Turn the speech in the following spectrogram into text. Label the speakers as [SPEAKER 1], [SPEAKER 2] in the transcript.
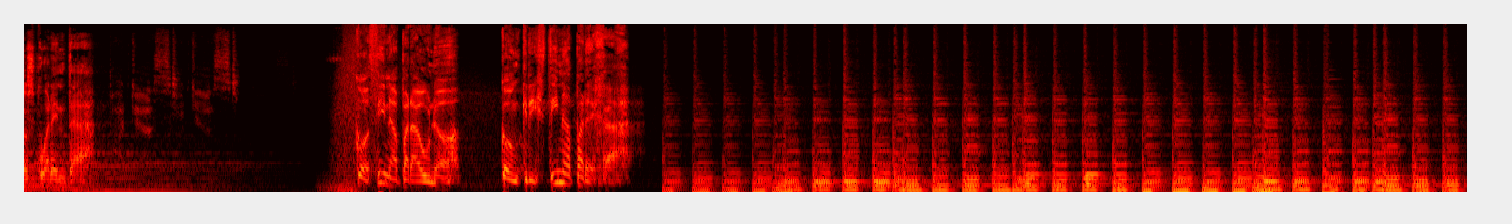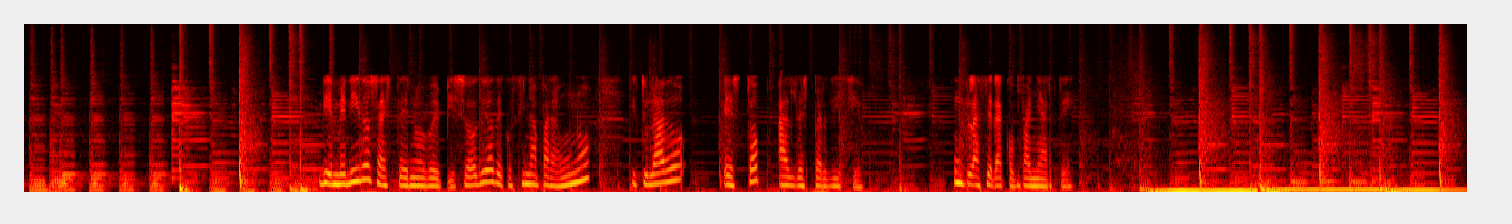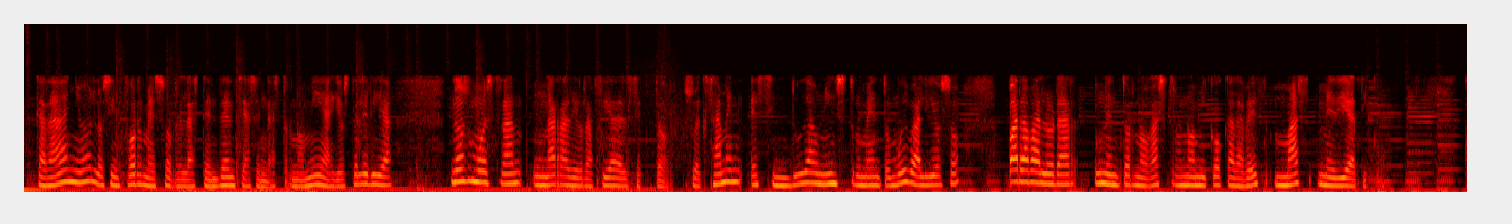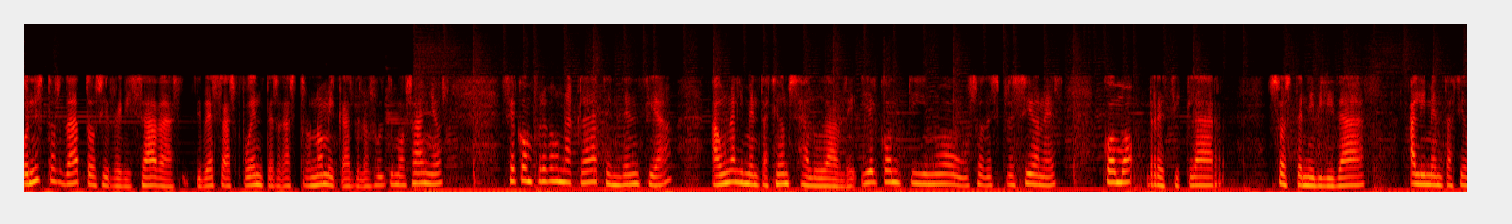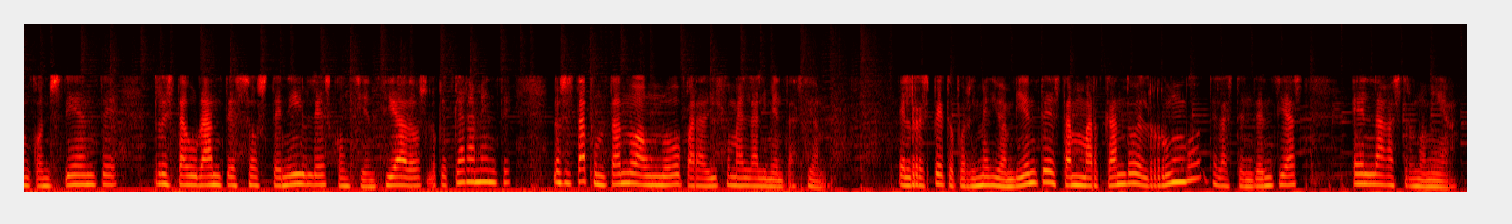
[SPEAKER 1] los 40. Cocina para uno, con Cristina Pareja.
[SPEAKER 2] Bienvenidos a este nuevo episodio de Cocina para Uno titulado Stop al desperdicio. Un placer acompañarte. Cada año los informes sobre las tendencias en gastronomía y hostelería nos muestran una radiografía del sector. Su examen es sin duda un instrumento muy valioso para valorar un entorno gastronómico cada vez más mediático. Con estos datos y revisadas diversas fuentes gastronómicas de los últimos años, se comprueba una clara tendencia a una alimentación saludable y el continuo uso de expresiones como reciclar, sostenibilidad, alimentación consciente, restaurantes sostenibles, concienciados, lo que claramente nos está apuntando a un nuevo paradigma en la alimentación. El respeto por el medio ambiente está marcando el rumbo de las tendencias en la gastronomía.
